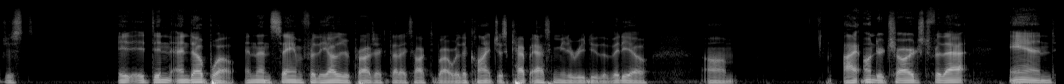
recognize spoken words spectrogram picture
just it, it didn't end up well. And then same for the other project that I talked about where the client just kept asking me to redo the video. Um, I undercharged for that and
